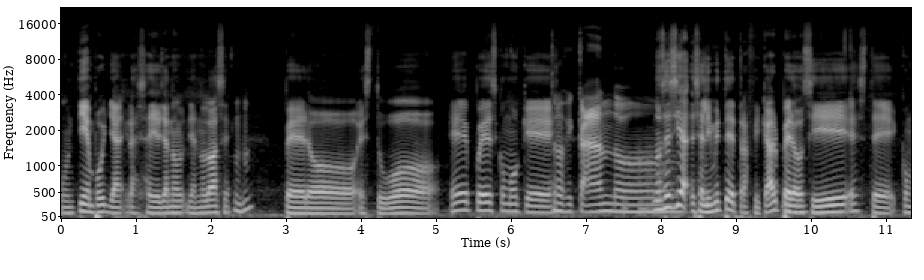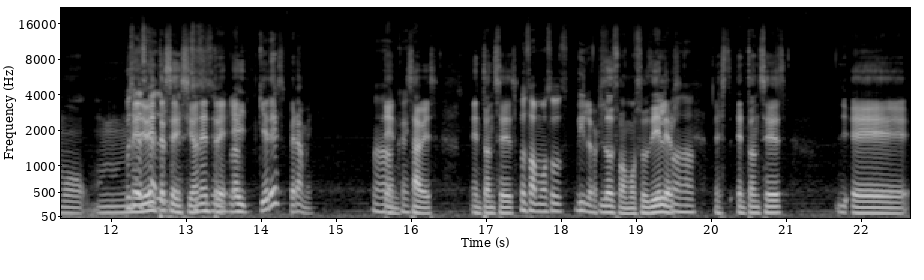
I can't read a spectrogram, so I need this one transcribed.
un tiempo, ya, gracias a Dios ya no, ya no lo hace, Ujú. pero estuvo, eh, pues como que... Traficando. No sé si si al límite de traficar, pero Ujú. sí, este, como un Pues sí, medio es de intersección sí, sí, sí, entre, claro. hey, ¿quieres? Espérame, Ah, ten", ok. ¿sabes? Entonces, Los famosos dealers. los famosos dealers. Ajá. Entonces, y- eh,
